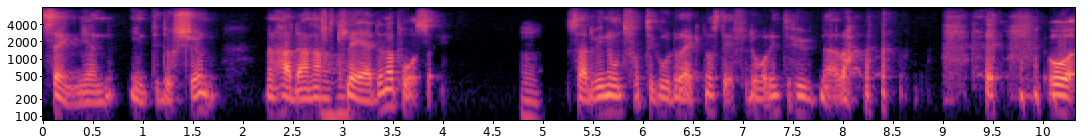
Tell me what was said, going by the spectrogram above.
sängen in till duschen. Men hade han haft Mhm. kläderna på sig Mm. så hade vi nog inte fått tillgodoräkna oss det, för då var det inte hudnära. och,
